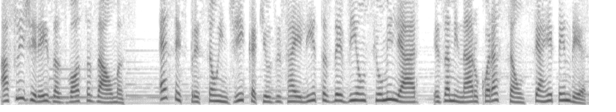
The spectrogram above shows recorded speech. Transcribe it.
afligireis as vossas almas. Essa expressão indica que os israelitas deviam se humilhar, examinar o coração, se arrepender,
